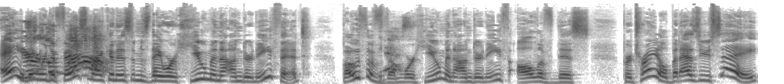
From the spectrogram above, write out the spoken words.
A, You're they were defense mechanisms, they were human underneath it. Both of yes. them were human underneath all of this portrayal. But as you say,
